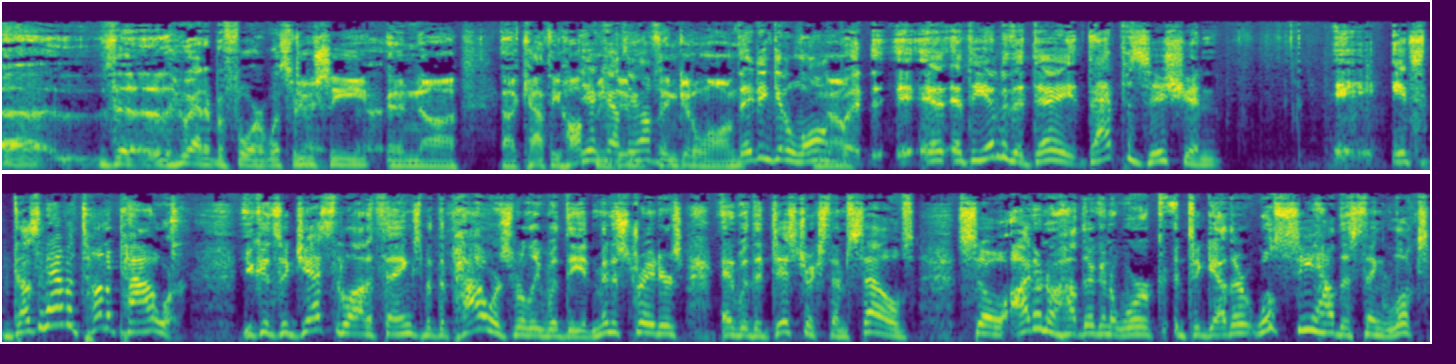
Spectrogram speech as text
uh, the who had it before. What's her name? Ducey and uh, uh, Kathy Hoffman, Yeah, Kathy didn't, Hoffman. didn't get along. They didn't get along, No. but i- at the end of the day, that position it doesn't have a ton of power. You can suggest a lot of things, but the power is really with the administrators and with the districts themselves. So I don't know how they're going to work together. We'll see how this thing looks.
